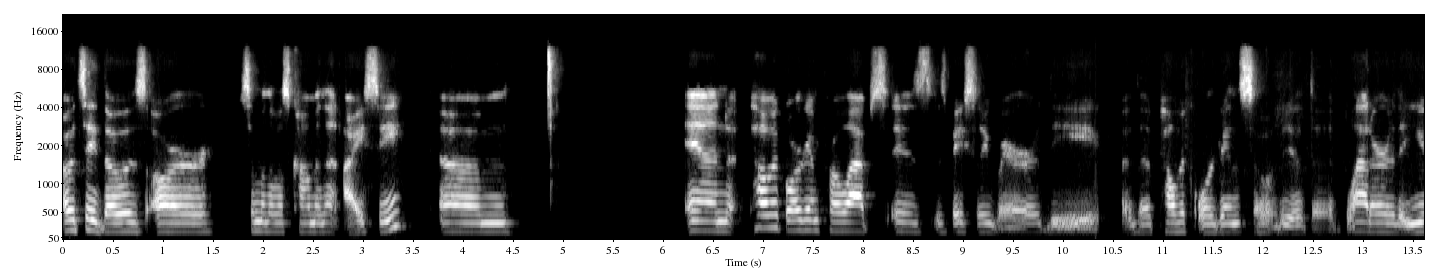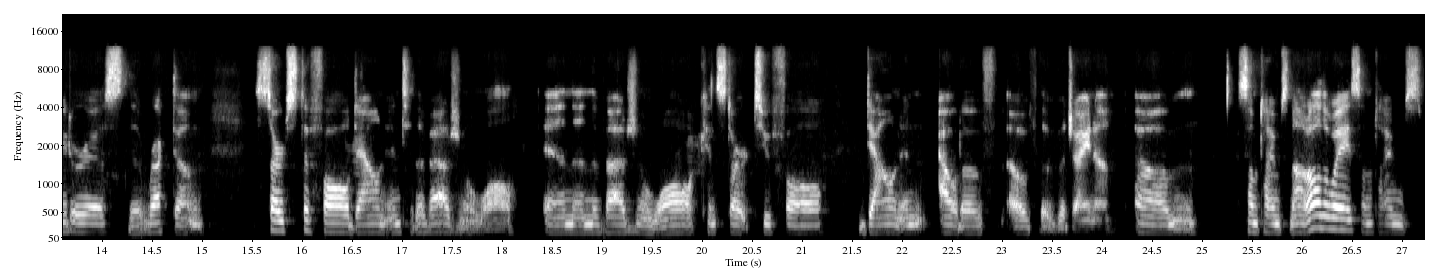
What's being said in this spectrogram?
I would say those are some of the most common that I see. Um, and pelvic organ prolapse is is basically where the the pelvic organs, so the, the bladder, the uterus, the rectum, starts to fall down into the vaginal wall, and then the vaginal wall can start to fall down and out of of the vagina. Um, sometimes not all the way, sometimes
